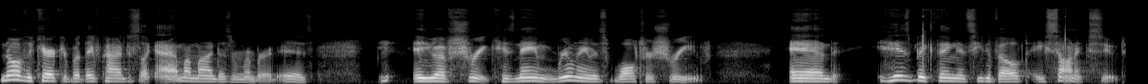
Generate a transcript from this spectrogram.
know of the character but they've kind of just like, ah, my mind doesn't remember it, is you have Shriek. His name, real name is Walter Shreeve. And his big thing is he developed a sonic suit.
